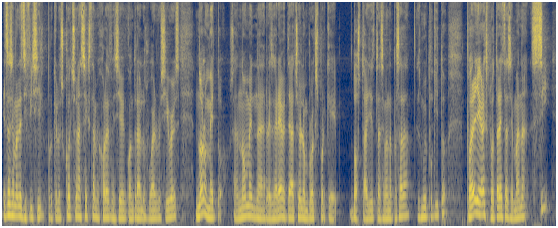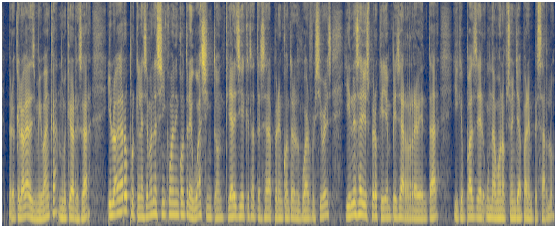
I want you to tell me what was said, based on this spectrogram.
esta semana es difícil porque los Colts son la sexta mejor defensiva en contra de los wide receivers. No lo meto, o sea, no me arriesgaría a meter a Traylon Brooks porque dos targets la semana pasada es muy poquito. ¿Podría llegar a explotar esta semana? Sí, pero que lo haga desde mi banca, no me quiero arriesgar. Y lo agarro porque en la semana 5 van en contra de Washington, que ya les dije que es la tercera pero en contra de los wide receivers. Y en esa yo espero que ya empiece a reventar y que pueda ser una buena opción ya para empezarlo.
